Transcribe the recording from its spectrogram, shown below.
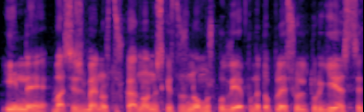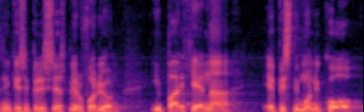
είναι βασισμένο στους κανόνες και στους νόμους που διέπουν το πλαίσιο λειτουργίας της Εθνικής Υπηρεσίας Πληροφοριών. Υπάρχει ένα επιστημονικό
